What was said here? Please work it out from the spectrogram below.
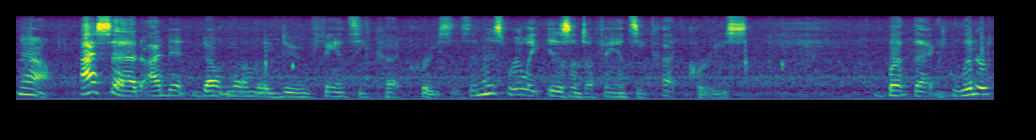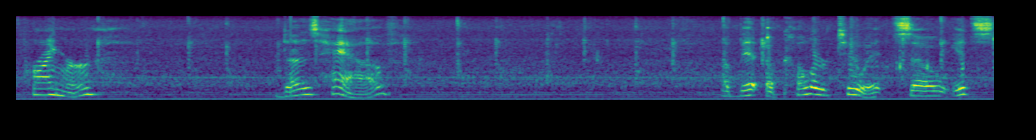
Now, I said I didn't don't normally do fancy cut creases, and this really isn't a fancy cut crease but that glitter primer does have a bit of color to it so it's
